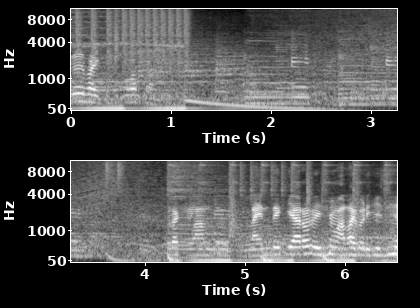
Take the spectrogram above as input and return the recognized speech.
রে ভাই কত কথা ক্লান্ত। লাইন দেখি আরও বেশি মাথা করে গেছে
